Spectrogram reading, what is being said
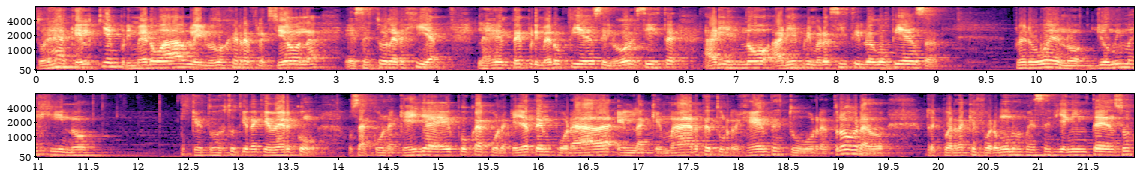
tú eres aquel quien primero habla y luego que reflexiona, esa es tu energía. La gente primero piensa y luego existe, Aries no, Aries primero existe y luego piensa. Pero bueno, yo me imagino que todo esto tiene que ver con, o sea, con aquella época, con aquella temporada en la que Marte, tu regente, estuvo retrógrado. Recuerda que fueron unos meses bien intensos,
